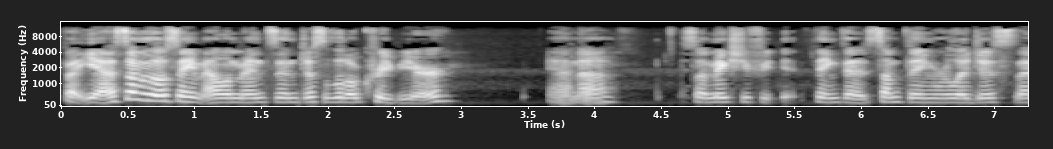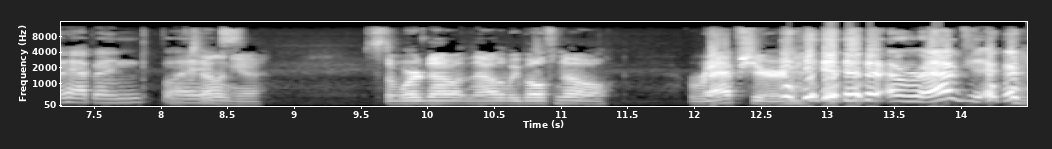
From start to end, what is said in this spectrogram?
but yeah, some of those same elements and just a little creepier. And Okay. uh, so it makes you f- think that it's something religious that happened, but I'm telling you, it's the word now. Now that we both know, rapture. a rapture.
